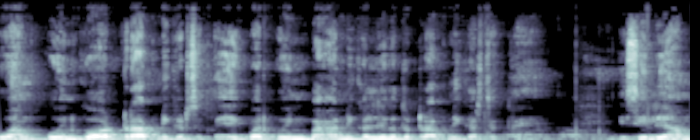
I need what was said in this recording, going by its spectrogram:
वो हम कोइन को और ट्रैप नहीं कर सकते। एक बार कोइन बाहर निकल जाएगा तो ट्रैप नहीं कर सकते हैं। इसीलिए हम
